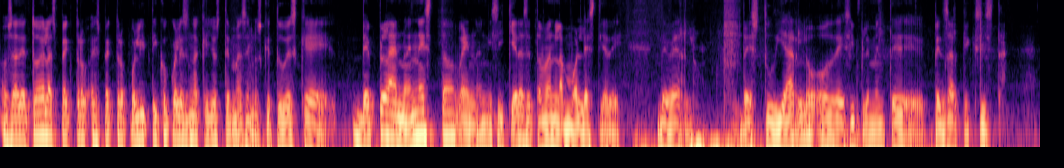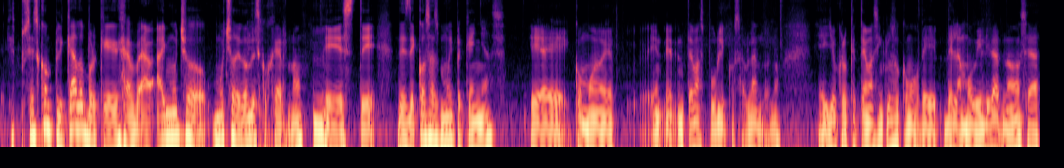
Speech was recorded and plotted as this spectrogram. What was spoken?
o sea, de todo el espectro, espectro político, cuáles son aquellos temas en los que tú ves que de plano en esto, bueno, ni siquiera se toman la molestia de, verlo, de estudiarlo o de simplemente pensar que exista? pues es complicado porque hay mucho mucho de dónde escoger, ¿no? Este, desde cosas muy pequeñas eh, como eh, en, temas públicos hablando, ¿no? Eh, yo creo que temas incluso como de, la movilidad, ¿no? O sea,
